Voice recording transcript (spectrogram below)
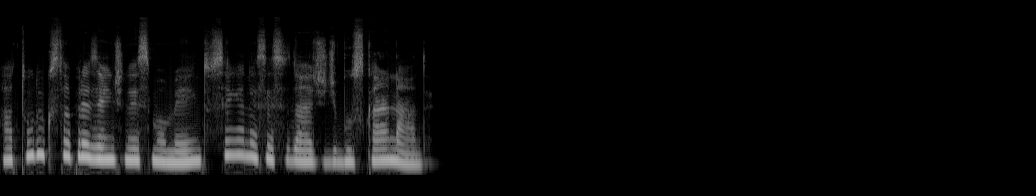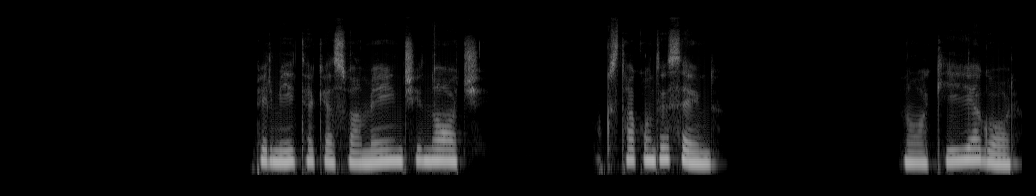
a tudo que está presente nesse momento sem a necessidade de buscar nada. Permita que a sua mente note o que está acontecendo no aqui e agora.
